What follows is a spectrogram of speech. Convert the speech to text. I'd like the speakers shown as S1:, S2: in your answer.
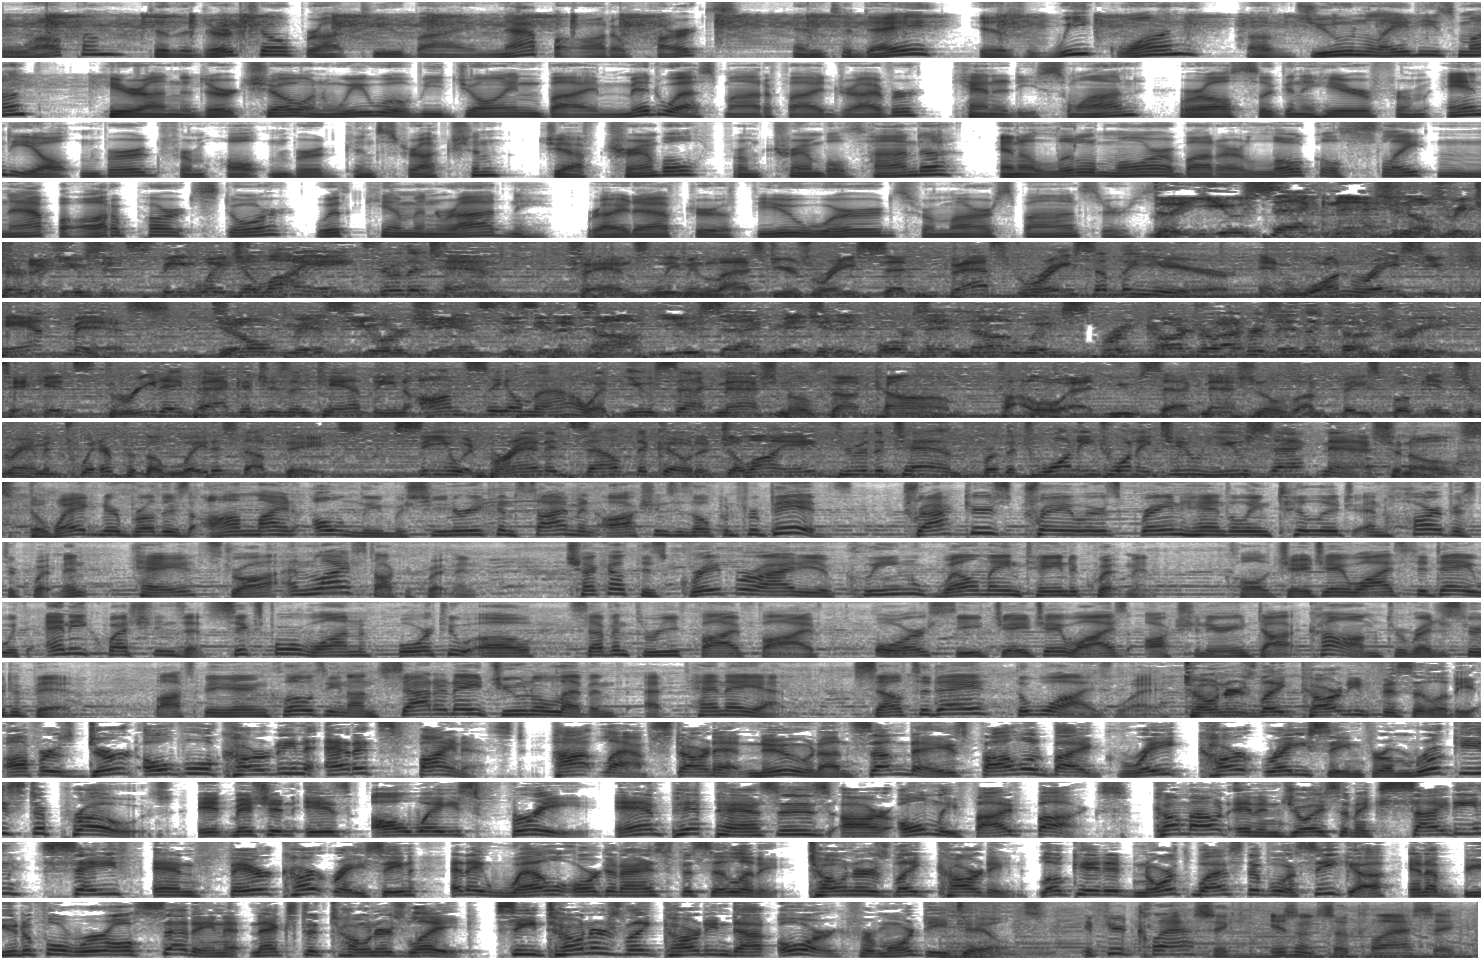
S1: Welcome to the Dirt Show brought to you by Napa Auto Parts. And today is week one of June Ladies Month here on the Dirt Show. And we will be joined by Midwest Modified driver Kennedy Swan. We're also going to hear from Andy Altenberg from Altenberg Construction, Jeff Trimble from Trimble's Honda, and a little more about our local Slayton Napa Auto Parts store with Kim and Rodney right after a few words from our sponsors.
S2: The USAC Nationals return to Huset's Speedway July 8th through the 10th. Fans leaving last year's race said best race of the year and one race you can't miss. Don't miss your chance to see the top USAC midget and 410 non-wing sprint car drivers in the country. Tickets, three-day packages, and camping on sale now at USACNationals.com. Follow at USAC Nationals on Facebook, Instagram, and Twitter for the latest updates. See you at Brandon, South Dakota, July 8th through the 10th for the 2022 USAC Nationals.
S3: The Wagner Brothers online only machinery consignment auctions is open for bids. Tractors, trailers, grain handling, tillage, and harvest equipment, hay, straw, and livestock equipment. Check out this great variety of clean, well maintained equipment. Call JJ Wise today with any questions at 641 420 7355 or see jjwiseauctioneering.com to register to bid. Lots begin closing on Saturday, June 11th at 10 a.m. Sell today the wise way.
S4: Toners Lake Karting Facility offers dirt oval karting at its finest. Hot laps start at noon on Sundays, followed by great kart racing from rookies to pros. Admission is always free, and pit passes are only five bucks. Come out and enjoy some exciting, safe, and fair kart racing at a well-organized facility. Toners Lake Karting, located northwest of Waseca in a beautiful rural setting next to Toners Lake. See tonerslakekarting.org for more details.
S5: If your classic isn't so classic,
